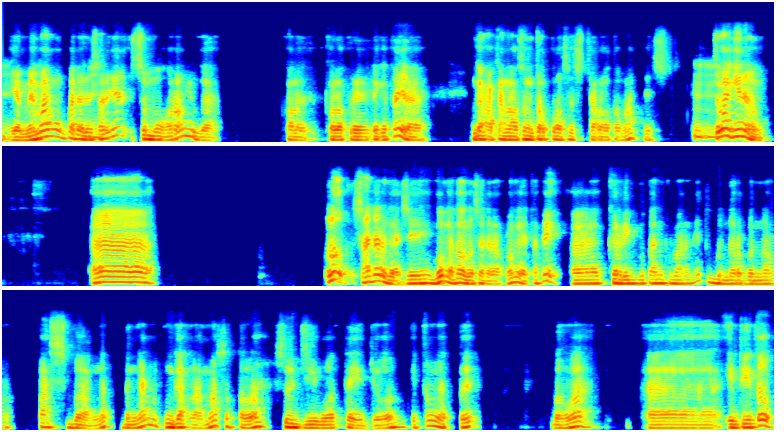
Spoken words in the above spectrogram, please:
hmm. ya memang pada hmm. dasarnya hmm. semua orang juga kalau kalau kritik kita ya nggak akan langsung terproses secara otomatis. Mm-hmm. Cuma gini, uh, lu sadar gak sih? Gue nggak tahu lu sadar apa nggak, tapi uh, keributan kemarin itu benar-benar pas banget dengan nggak lama setelah Sujiwo Tejo itu nge-tweet bahwa uh, inti itu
